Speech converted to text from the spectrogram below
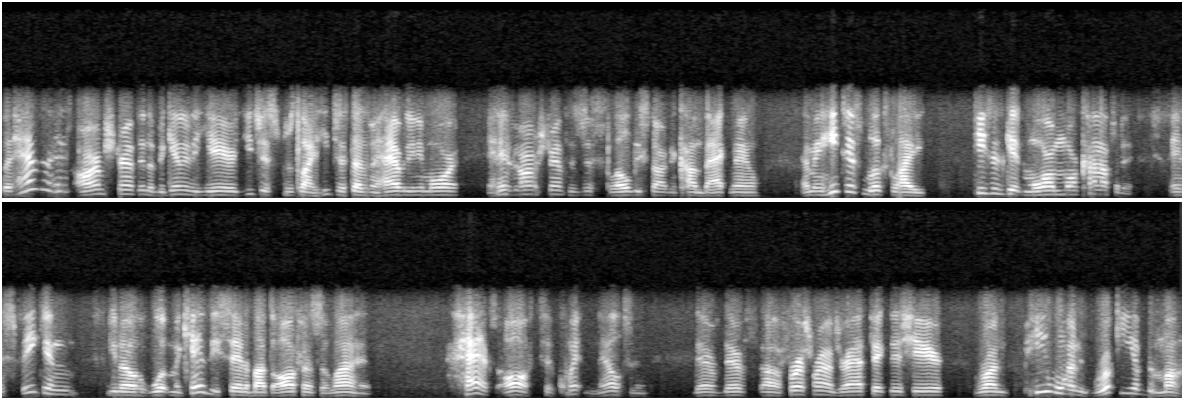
but hasn't his arm strength in the beginning of the year you just was like he just doesn't have it anymore, and his arm strength is just slowly starting to come back now. I mean, he just looks like he's just getting more and more confident. And speaking, you know, what McKenzie said about the offensive line, hats off to Quenton Nelson, their their uh, first round draft pick this year. Run he won Rookie of the Month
